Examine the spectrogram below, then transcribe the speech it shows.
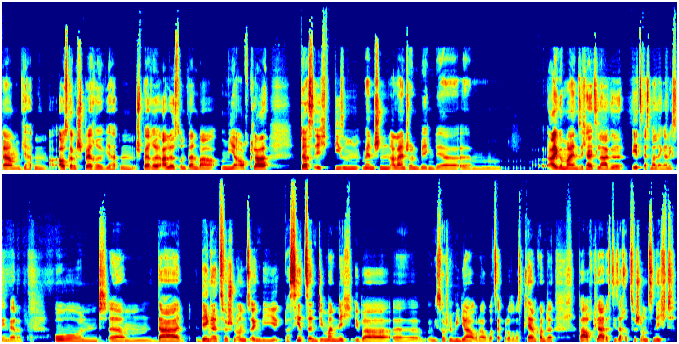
Ähm, wir hatten Ausgangssperre, wir hatten Sperre, alles. Und dann war mir auch klar, dass ich diesen Menschen allein schon wegen der ähm, allgemeinen Sicherheitslage jetzt erstmal länger nicht sehen werde. Und ähm, da Dinge zwischen uns irgendwie passiert sind, die man nicht über äh, irgendwie Social Media oder WhatsApp oder sowas klären konnte, war auch klar, dass die Sache zwischen uns nicht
